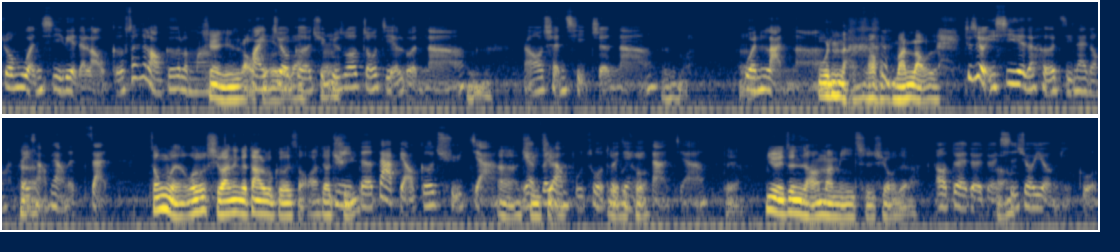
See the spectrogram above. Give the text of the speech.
中文系列的老歌，算是老歌了吗？现在已经是老歌怀旧歌曲，嗯比如说周杰伦呐、然后陈绮贞呐？温岚呐，温岚哦，蛮老的。就是有一系列的合集，那种非常非常的赞。中文我喜欢那个大陆歌手啊，叫你曲，的大表哥曲家，嗯也非常不错，推荐给大家。对啊，因为有一阵子好像蛮迷持秀的啦。哦，对对对，池修也有迷过。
